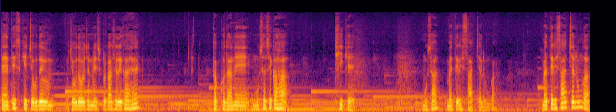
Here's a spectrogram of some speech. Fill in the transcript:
तैंतीस के चौदह चौदह वचन में इस प्रकार से लिखा है, तब खुदा ने मूसा से कहा, ठीक है, मूसा, मैं तेरे साथ चलूँगा, मैं तेरे साथ चलूँगा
